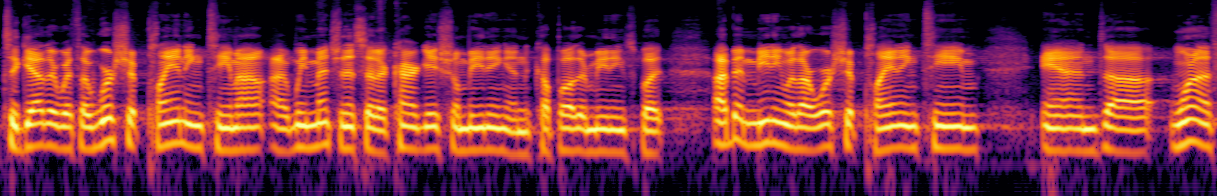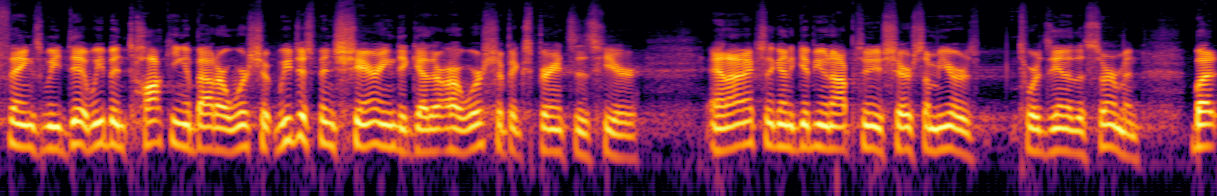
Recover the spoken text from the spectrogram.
together with a worship planning team. I, I, we mentioned this at our congregational meeting and a couple other meetings, but I've been meeting with our worship planning team and uh, one of the things we did, we've been talking about our worship. We've just been sharing together our worship experiences here. And I'm actually going to give you an opportunity to share some of yours towards the end of the sermon. But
